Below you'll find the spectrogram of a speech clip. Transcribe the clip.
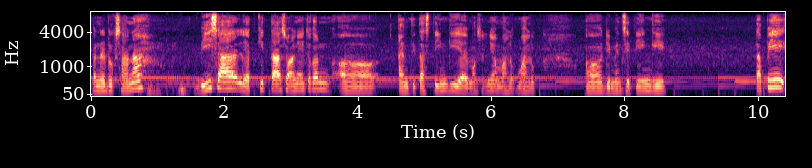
penduduk sana bisa lihat kita, soalnya itu kan uh, entitas tinggi ya maksudnya makhluk-makhluk uh, dimensi tinggi tapi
